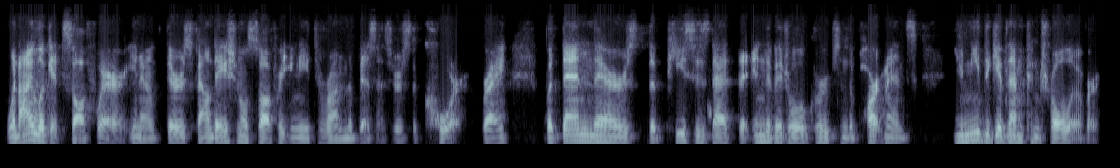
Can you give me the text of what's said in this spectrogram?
when I look at software, you know, there's foundational software you need to run the business. There's the core, right? But then there's the pieces that the individual groups and departments you need to give them control over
